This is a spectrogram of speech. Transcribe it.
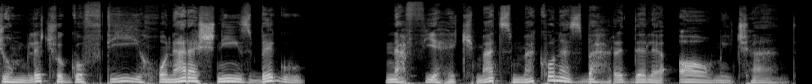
جمله چو گفتی هنرش نیز بگو. نفی حکمت مکن از بهر دل عامی چند.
